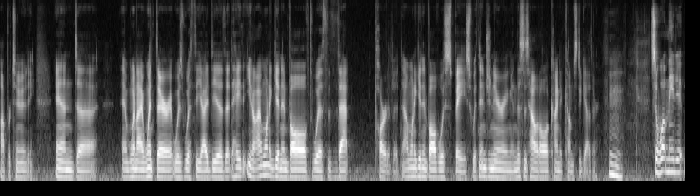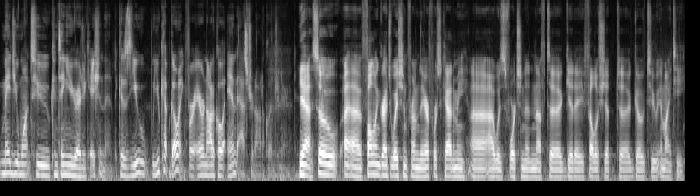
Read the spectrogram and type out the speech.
opportunity, and uh, and when I went there, it was with the idea that hey, you know, I want to get involved with that part of it. I want to get involved with space, with engineering, and this is how it all kind of comes together. Hmm. So what made it made you want to continue your education then? Because you you kept going for aeronautical and astronautical engineering. Yeah, so uh, following graduation from the Air Force Academy, uh, I was fortunate enough to get a fellowship to go to MIT,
